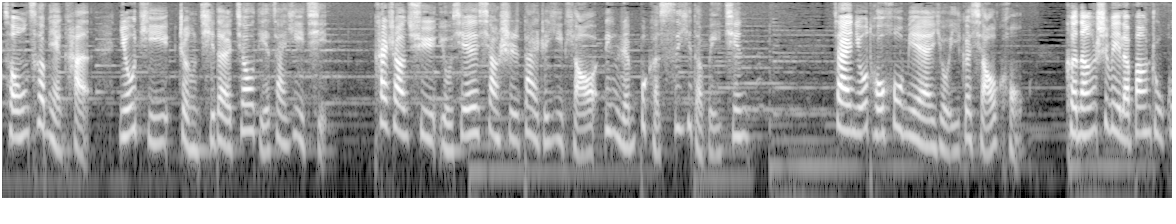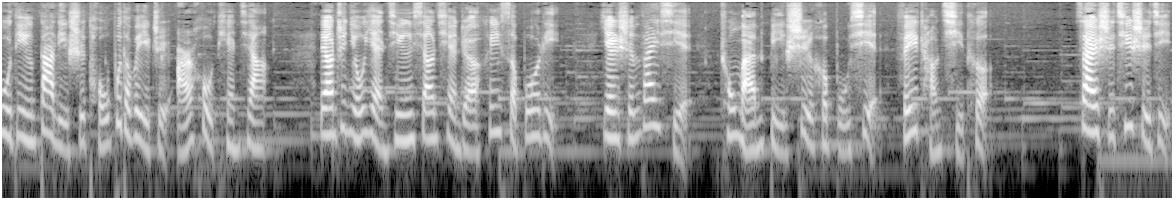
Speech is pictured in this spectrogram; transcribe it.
从侧面看，牛蹄整齐地交叠在一起，看上去有些像是戴着一条令人不可思议的围巾。在牛头后面有一个小孔，可能是为了帮助固定大理石头部的位置而后添加。两只牛眼睛镶嵌着黑色玻璃，眼神歪斜。充满鄙视和不屑，非常奇特。在十七世纪，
